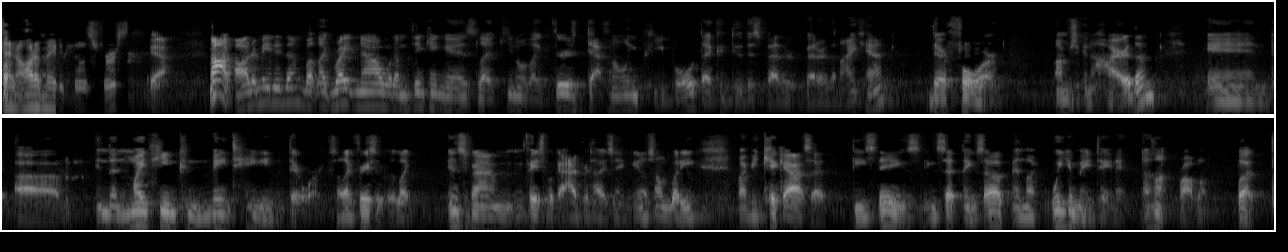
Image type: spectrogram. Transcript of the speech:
and automated those first. Yeah, not automated them, but like right now, what I'm thinking is like you know like there's definitely people that could do this better better than I can. Therefore, I'm just gonna hire them, and uh, and then my team can maintain their work. So like Facebook, like Instagram and Facebook advertising, you know, somebody might be kick ass at these things, you can set things up, and like we can maintain it. That's not a problem, but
